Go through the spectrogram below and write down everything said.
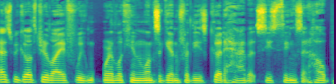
as we go through life, we we're looking once again for these good habits, these things that help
